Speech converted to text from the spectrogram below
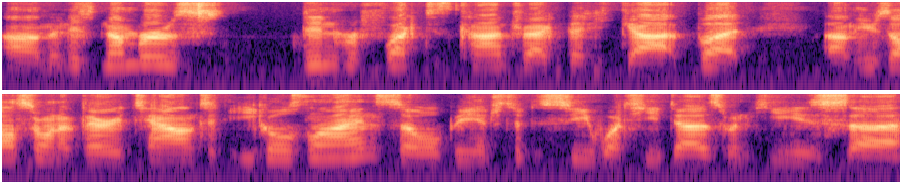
um, and his numbers didn't reflect his contract that he got, but um, he was also on a very talented Eagles line, so we'll be interested to see what he does when he's uh,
